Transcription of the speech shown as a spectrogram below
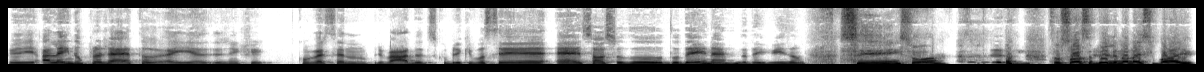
E, além do projeto, aí a gente conversando no privado, eu descobri que você é sócio do, do Day, né? Do Day Vision. Sim, sou. sou sócio dele na Nice Buy,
